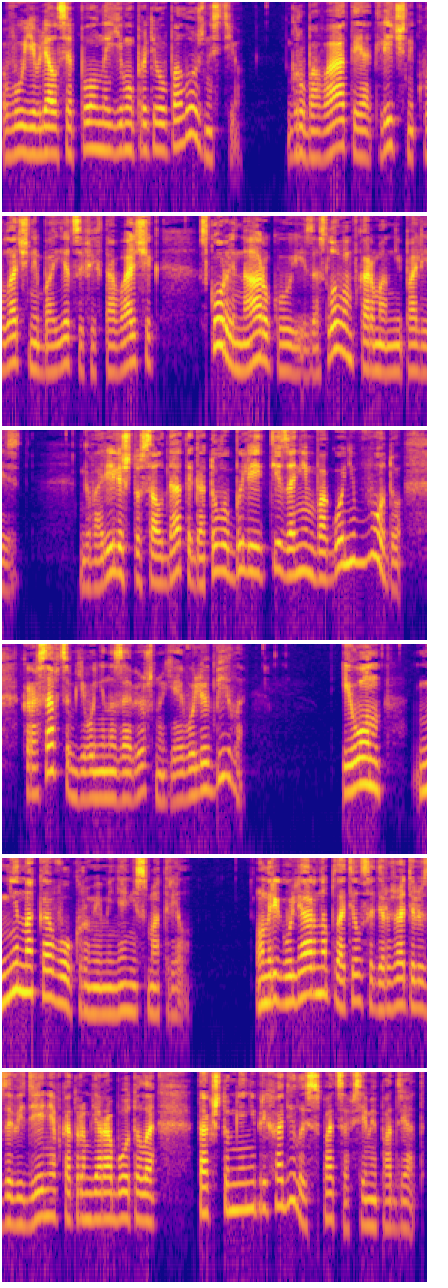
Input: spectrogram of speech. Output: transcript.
Ву являлся полной ему противоположностью. Грубоватый, отличный, кулачный боец и фехтовальщик, скорый на руку и за словом в карман не полезет. Говорили, что солдаты готовы были идти за ним в огонь и в воду. Красавцем его не назовешь, но я его любила. И он ни на кого, кроме меня, не смотрел. Он регулярно платил содержателю заведения, в котором я работала, так что мне не приходилось спать со всеми подряд.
